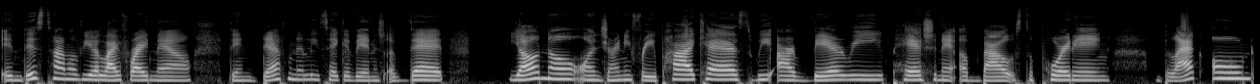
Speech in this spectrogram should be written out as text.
in this time of your life right now, then definitely take advantage of that. Y'all know on Journey Free Podcast, we are very passionate about supporting Black owned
